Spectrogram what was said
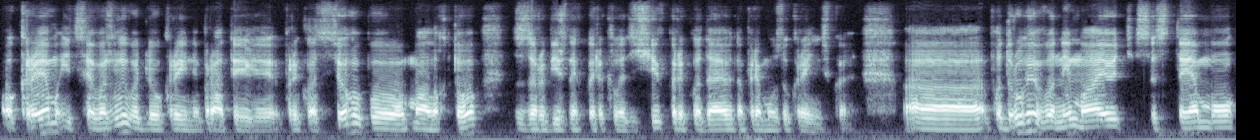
Окремо, і це важливо для України брати приклад з цього, бо мало хто з зарубіжних перекладачів перекладає напряму з української. По-друге, вони мають систему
